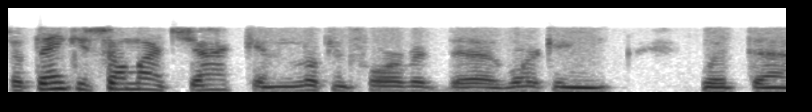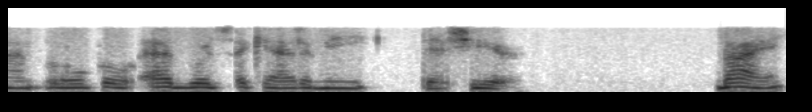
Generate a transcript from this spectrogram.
So thank you so much, Jack, and looking forward to working with uh, local AdWords Academy this year. Bye.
